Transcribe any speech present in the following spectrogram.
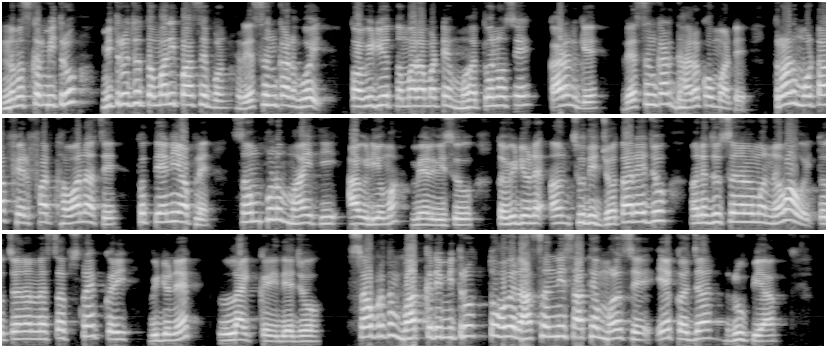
નમસ્કાર મિત્રો. મિત્રો, જો તમારી પાસે પણ રેશન કાર્ડ હોય, તો આ વીડિયો તમારા માટે મહત્વનો છે. કારણ કે રેશન કાર્ડ ધારકો માટે ત્રણ મોટા ફેરફાર થવાના છે, તો તેની આપણે સંપૂર્ણ માહિતી આ વિડીયોમાં મેળવીશું. તો વિડીયોને અંત સુધી જોતા રહેજો અને જો ચેનલમાં નવા હોય, તો ચેનલને સબસ્ક્રાઇબ કરી વિડીયોને એક લાઈક કરી દેજો. સૌપ્રથમ વાત કરીએ મિત્રો, તો હવે રાશનની સાથે મળશે એક રૂપિયા.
